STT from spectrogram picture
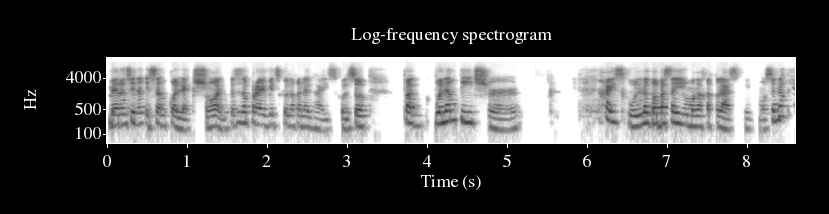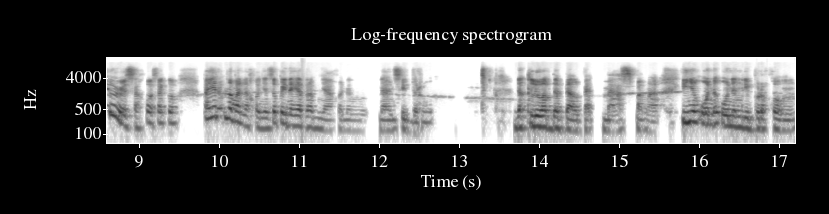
meron silang isang collection. Kasi sa private school ako nag-high school. So, pag walang teacher, high school, nagbabasa yung mga kaklasmate mo. So, na-curious ako. Sabi ko, pahiram naman ako niyan. So, pinahiram niya ako ng Nancy Drew. The Clue of the Velvet Mask. Mga, yun yung unang-unang libro kong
